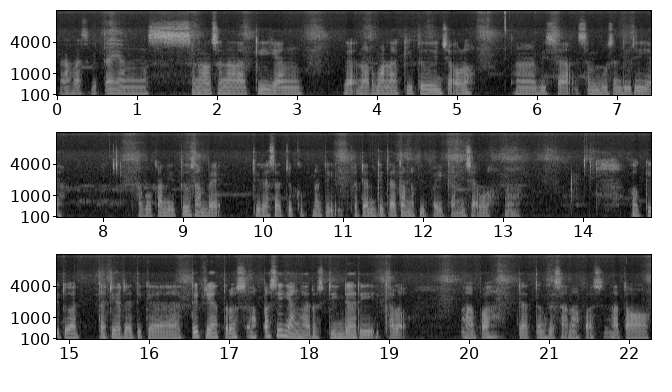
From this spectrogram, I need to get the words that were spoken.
nafas kita yang sengal-sengal lagi yang nggak normal lagi itu insya Allah uh, bisa sembuh sendiri ya. Lakukan itu sampai dirasa cukup nanti badan kita akan lebih baik kan insya Allah. Nah. oke itu ad, tadi ada tiga tips ya. Terus apa sih yang harus dihindari kalau apa datang sesak nafas? Atau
